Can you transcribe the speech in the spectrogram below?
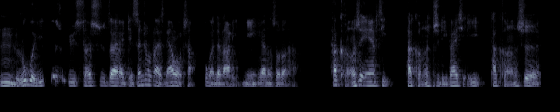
嗯，如果一个数据它是在 decentralized network 上，不管在哪里，你应该能搜到它。它可能是 NFT，它可能是 DeFi 协议，它可能是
